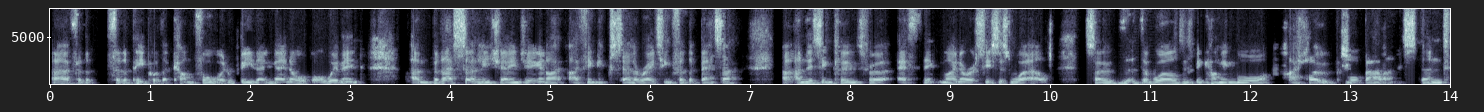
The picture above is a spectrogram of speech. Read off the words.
uh, for the for the people that come forward be they men or, or women. Um, but that's certainly changing and i, I think accelerating for the better. Uh, and this includes for ethnic minorities as well. So the, the world is becoming more i hope more balanced. And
